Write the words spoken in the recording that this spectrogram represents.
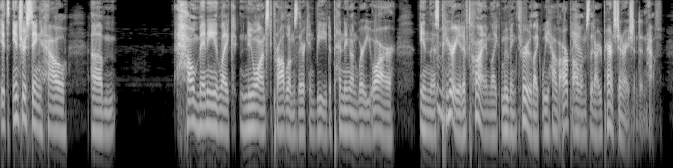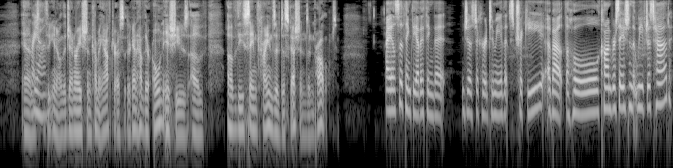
it's interesting how um how many like nuanced problems there can be depending on where you are in this mm-hmm. period of time like moving through like we have our problems that our parents generation didn't have and Right. Yeah. the- you know the generation coming after us they're going to have their own issues of of these same kinds of discussions and problems I also think the other thing that just occurred to me that's tricky about the whole conversation that we've just had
